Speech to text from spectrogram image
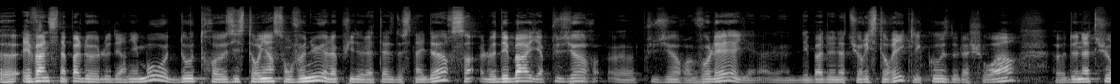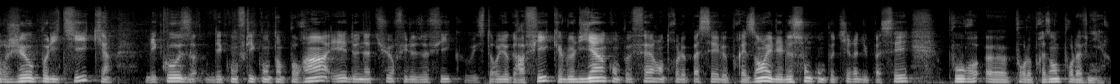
Euh, Evans n'a pas le, dernier mot. D'autres historiens sont venus à l'appui de la thèse de Snyders. Le débat, il y a plusieurs, euh, plusieurs volets. Il y a le débat de nature historique, les causes de la Shoah, euh, de nature géopolitique, les causes des conflits contemporains et de nature philosophique ou historiographique, le lien qu'on peut faire entre le passé et le présent et les leçons qu'on peut tirer du passé pour, pour le présent, pour l'avenir.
